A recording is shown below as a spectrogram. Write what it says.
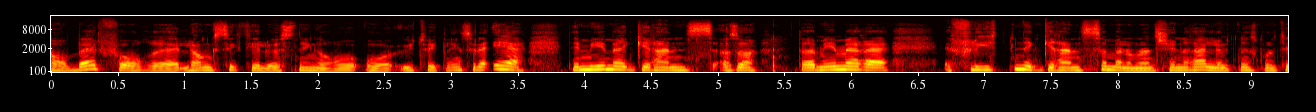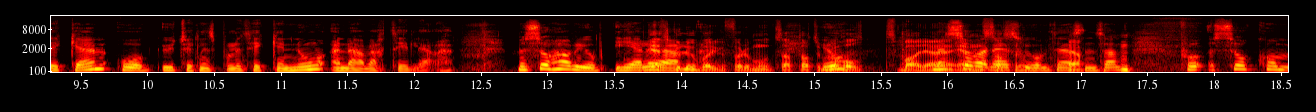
arbeid for eh, langsiktige løsninger og, og utvikling. Så det er, det er, mye mer grens, altså, det er mye mer eh, flytende grenser mellom den generelle utenrikspolitikken og utviklingspolitikken nå enn det har vært tidligere. Men så har vi jo Jeløya Det skulle jo borge for det motsatte, at du ble holdt bare én statsråd. Ja. For så kom,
